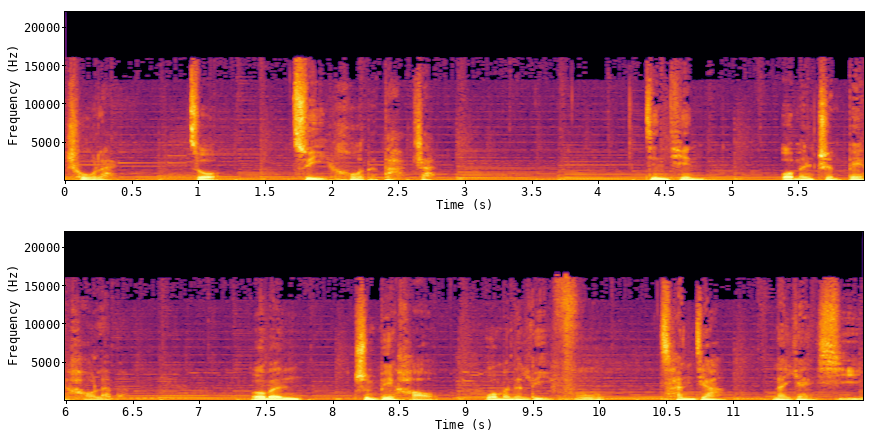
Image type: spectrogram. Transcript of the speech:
出来做最后的大战。今天，我们准备好了吗？我们准备好我们的礼服，参加那宴席。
